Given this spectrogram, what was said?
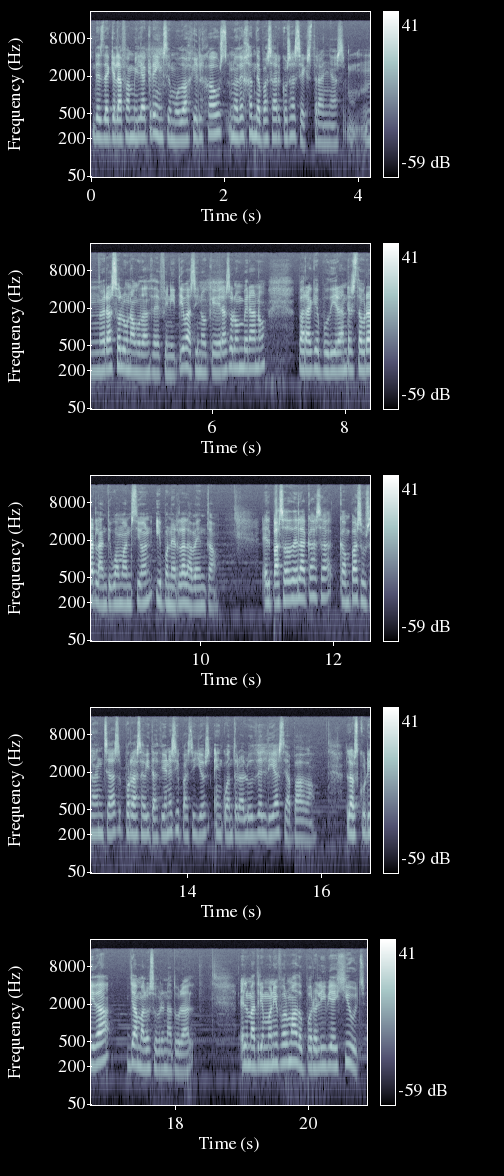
Desde que la familia Crane se mudó a Hill House no dejan de pasar cosas extrañas. No era solo una mudanza definitiva, sino que era solo un verano para que pudieran restaurar la antigua mansión y ponerla a la venta. El pasado de la casa campa a sus anchas por las habitaciones y pasillos en cuanto la luz del día se apaga. La oscuridad llama a lo sobrenatural. El matrimonio formado por Olivia y Hugh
